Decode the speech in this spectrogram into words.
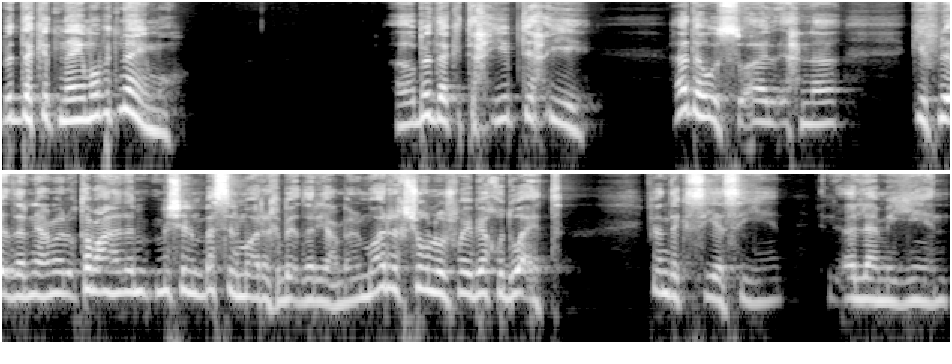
بدك تنيمه بتنيمه. آه، بدك تحييه بتحييه. هذا هو السؤال إحنا كيف نقدر نعمله؟ طبعا هذا مش بس المؤرخ بيقدر يعمل المؤرخ شغله شوي بياخذ وقت. في عندك السياسيين الإعلاميين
